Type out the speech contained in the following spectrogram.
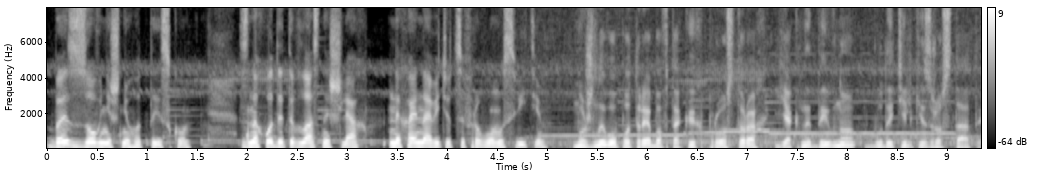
без зовнішнього тиску, знаходити власний шлях, нехай навіть у цифровому світі. Можливо, потреба в таких просторах, як не дивно, буде тільки зростати.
